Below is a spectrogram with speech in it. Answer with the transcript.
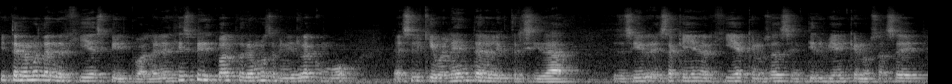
Y tenemos la energía espiritual. La energía espiritual podríamos definirla como es el equivalente a la electricidad. Es decir, es aquella energía que nos hace sentir bien, que nos hace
